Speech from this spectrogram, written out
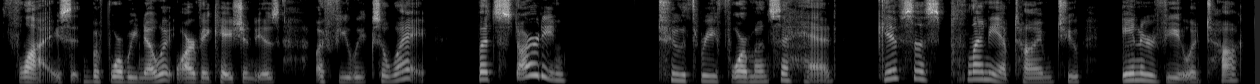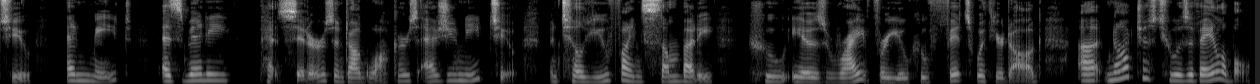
flies. Before we know it, our vacation is a few weeks away. But starting two, three, four months ahead gives us plenty of time to interview and talk to and meet as many pet sitters and dog walkers as you need to until you find somebody who is right for you, who fits with your dog, uh, not just who is available.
